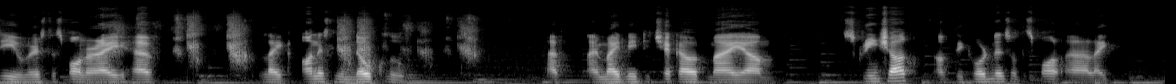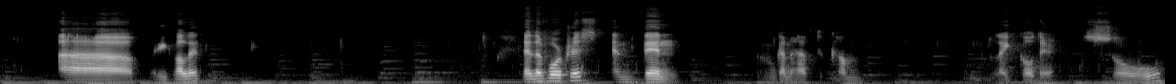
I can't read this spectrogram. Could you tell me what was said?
see where's the spawner? I have like honestly no clue. I've, I might need to check out my um, screenshot of the coordinates of the spawn uh, like uh, what do you call it? Nether fortress and then I'm gonna have to come like go there. So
